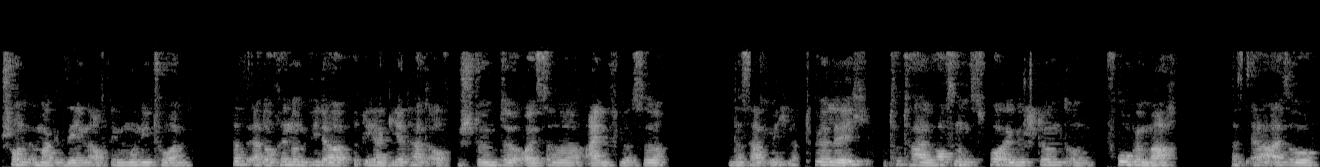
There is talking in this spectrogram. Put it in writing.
schon immer gesehen auf den Monitoren, dass er doch hin und wieder reagiert hat auf bestimmte äußere Einflüsse. Das hat mich natürlich total hoffnungsvoll gestimmt und froh gemacht, dass er also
